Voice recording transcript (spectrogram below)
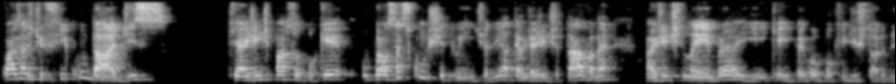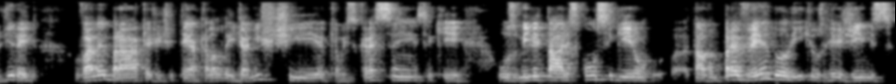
quais as dificuldades que a gente passou? Porque o processo constituinte ali, até onde a gente estava, né? A gente lembra, e quem pegou um pouquinho de história do direito, vai lembrar que a gente tem aquela lei de anistia, que é uma excrescência, que os militares conseguiram, estavam prevendo ali que os regimes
